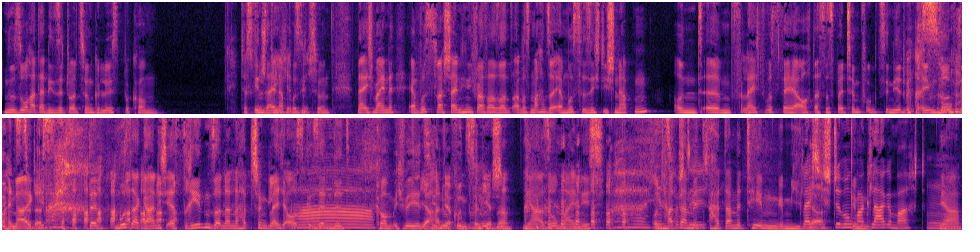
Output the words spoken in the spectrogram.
nur so hat er die Situation gelöst bekommen. Das in seiner Position. Nicht. Na, ich meine, er wusste wahrscheinlich nicht, was er sonst alles machen soll. Er musste sich die schnappen Und ähm, vielleicht wusste er ja auch, dass es bei Tim funktioniert, wenn er ihm so, so ein Signal gibt. Dann muss er gar nicht erst reden, sondern hat schon gleich ausgesendet, Ah. komm, ich will jetzt Ja, hier hat nur ja kurz funktioniert, knutschen. Ja, so meine ich. Ah, Und hat damit, ich. hat damit Themen gemieden. gleich Ja. die Stimmung Gem- mal klar gemacht. Ja,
